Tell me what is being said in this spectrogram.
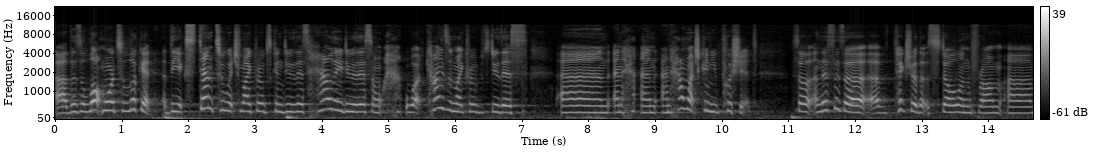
Uh, there's a lot more to look at the extent to which microbes can do this, how they do this, and what kinds of microbes do this, and, and, and, and how much can you push it. So, and this is a, a picture that was stolen from uh,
